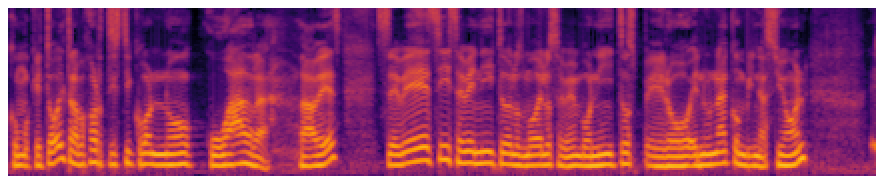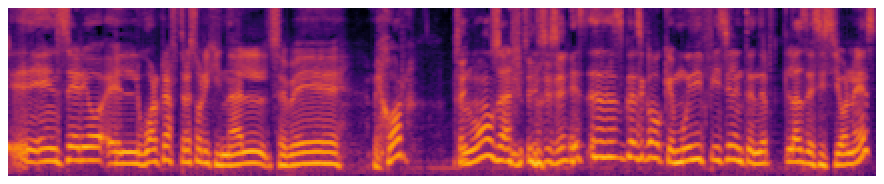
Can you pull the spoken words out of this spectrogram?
como que todo el trabajo artístico no cuadra, ¿sabes? Se ve, sí, se ve nítido, los modelos se ven bonitos, pero en una combinación, eh, en serio, el Warcraft 3 original se ve mejor. Sí. ¿No? O sea, Sí, sí, sí. Es, es casi como que muy difícil entender las decisiones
